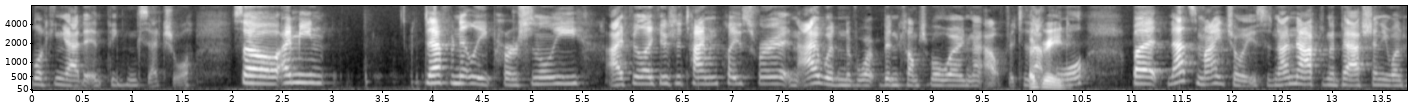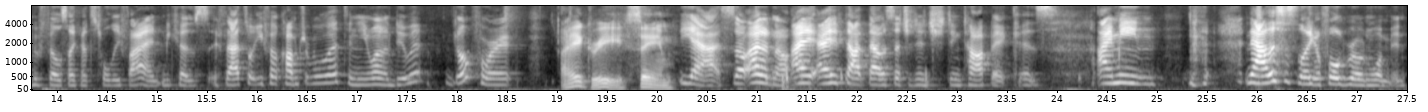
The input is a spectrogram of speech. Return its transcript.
looking at it and thinking sexual. So, I mean, definitely personally, I feel like there's a time and place for it, and I wouldn't have been comfortable wearing that outfit to that Agreed. pool. But that's my choice, and I'm not going to bash anyone who feels like that's totally fine because if that's what you feel comfortable with and you want to do it, go for it. I agree. Same. Yeah, so I don't know. I, I thought that was such an interesting topic because, I mean, now this is like a full grown woman.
